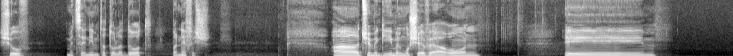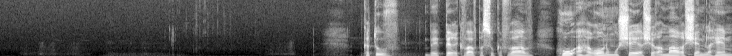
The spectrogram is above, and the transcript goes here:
שוב, מציינים את התולדות בנפש. עד שמגיעים אל משה ואהרון, אה, כתוב בפרק ו', פסוק כ"ו, הוא אהרון ומשה אשר אמר השם להם,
